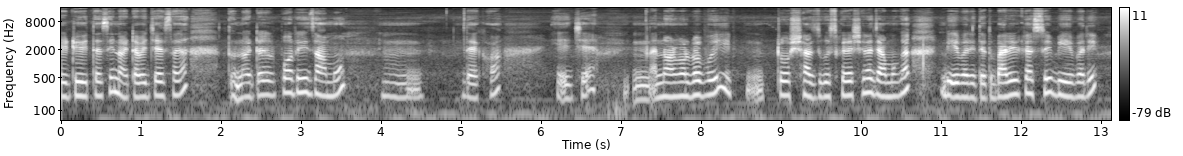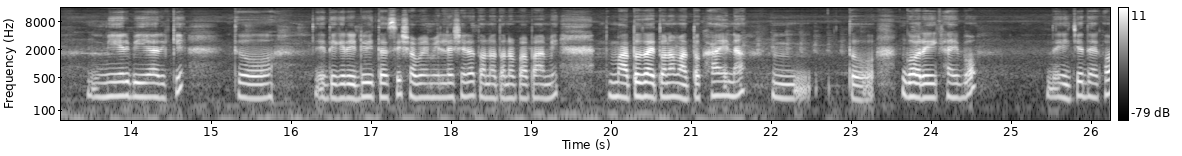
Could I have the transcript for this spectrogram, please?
রেডি হইতেছি, নয়টা বেজে এসে তো নয়টার পরেই যামো। দেখো, এই যে নর্মালভাবেই একটু সাজগোজ করে সেরা জামুগা বিয়ে বাড়িতে তো বাড়ির কাছেই বিয়ে বাড়ি মেয়ের বিয়ে আর কি। তো এদিকে রেডি হইতাছি, সবাই মিললে সেরা তনা তনা পাপা আমি। মা তো যাইতো না, মা তো খায় না। তো ঘরেই খাইবো। এই যে দেখো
